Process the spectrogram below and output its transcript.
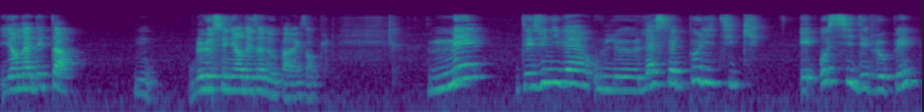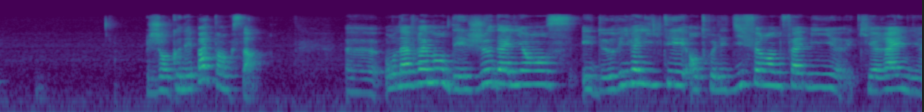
il y en a des tas. Le Seigneur des Anneaux, par exemple. Mais des univers où l'aspect politique est aussi développé, j'en connais pas tant que ça. Euh, on a vraiment des jeux d'alliance et de rivalité entre les différentes familles qui règnent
